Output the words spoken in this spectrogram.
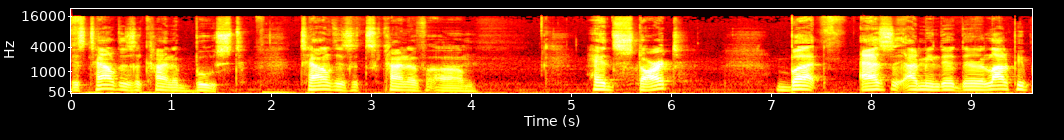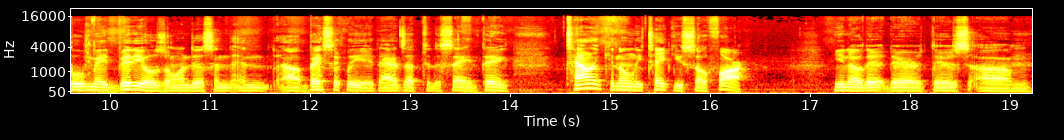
is talent is a kind of boost talent is its kind of um, head start. But as I mean, there, there, are a lot of people who made videos on this, and and uh, basically it adds up to the same thing. Talent can only take you so far. You know, there there there's um,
